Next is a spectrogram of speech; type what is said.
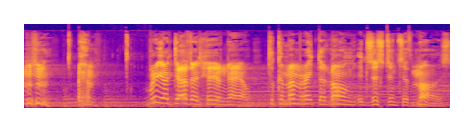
we are gathered here now to commemorate the long existence of Mars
